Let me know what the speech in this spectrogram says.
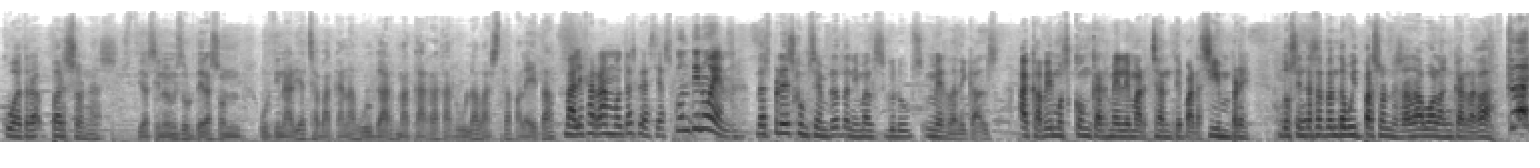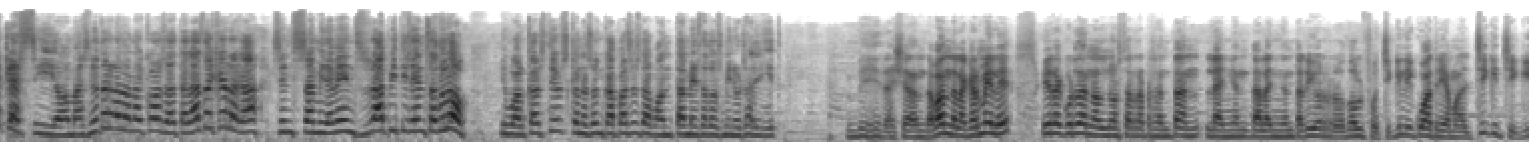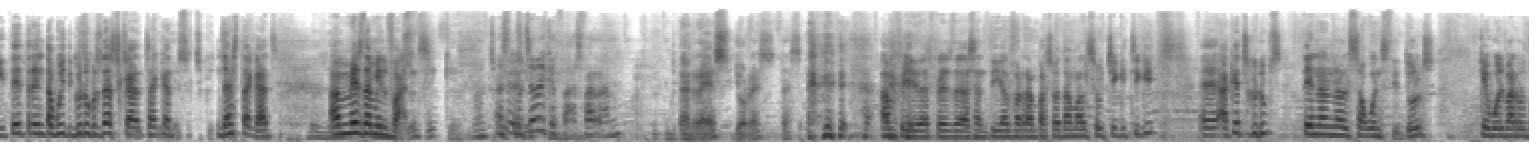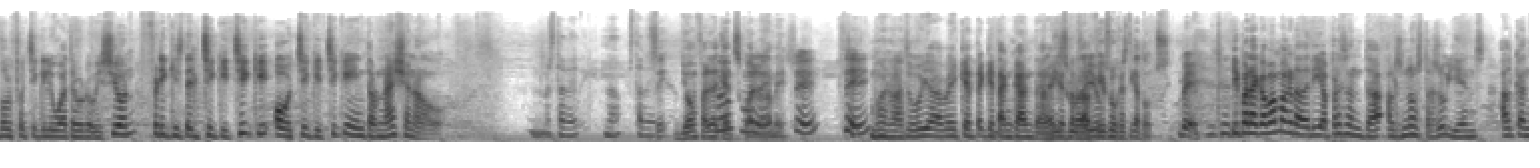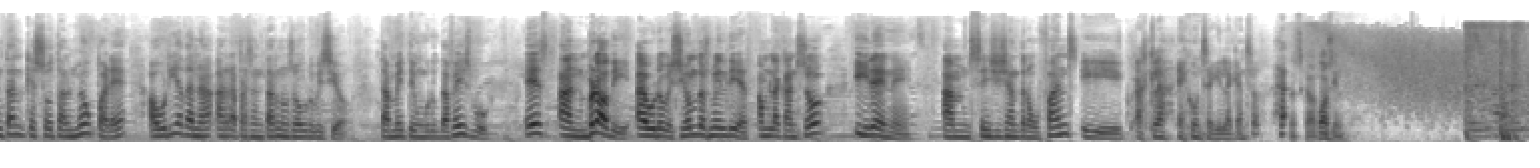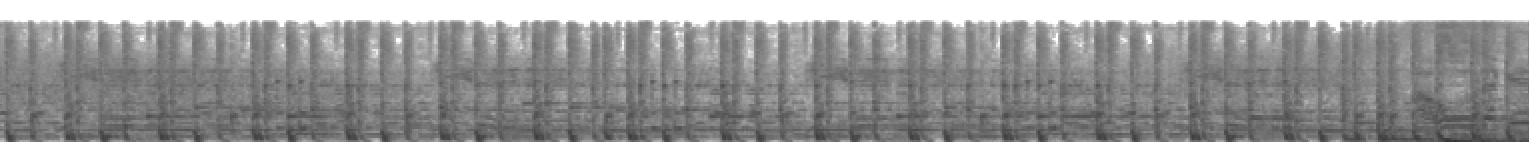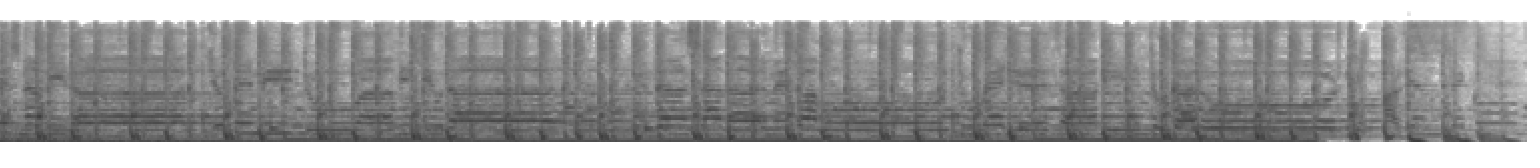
804 persones. Hòstia, sinònims d'hortera són ordinària, xabacana, vulgar, macarra, garrula, basta, paleta... Vale, Ferran, moltes gràcies. Continuem. Després, com sempre, tenim els grups més radicals. Acabemos con Carmele Marchante para siempre. 278 persones ara volen carregar. Clar que sí, home, si no t'agrada una cosa, te l'has de carregar sense miraments, ràpid i sense dolor. Igual que els teus, que no són capaços d'aguantar més de dos minuts al llit. Bé, deixant de banda la Carmele i recordant el nostre representant l'any an- de l'any anterior, Rodolfo Chiquili 4, amb el Chiqui Chiqui, té 38 grups destacats, destacats amb més de 1.000 fans. Es pot saber què fas, Ferran? Eh, Res, jo res, res. En fi, després de sentir el Ferran per sota amb el seu Chiqui Chiqui, eh, aquests grups tenen els següents títols que vuelva Rodolfo Chiquili 4 a Eurovisión, Frikis del Chiqui Chiqui o Chiqui Chiqui International. Està bé, no, està bé. Sí, jo em faré d'aquests quatre, també. Sí, sí. Bueno, a tu ja ve que, que t'encanta, A eh, mi els. Facebook estic a tots. Bé, i per acabar m'agradaria presentar als nostres oients el cantant que sota el meu parer hauria d'anar a representar-nos a Eurovisió. També té un grup de Facebook. És en Brody, a Eurovisió 2010, amb la cançó Irene, amb 169 fans i, esclar, he aconseguit la cançó. Doncs que la posin. Ahora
